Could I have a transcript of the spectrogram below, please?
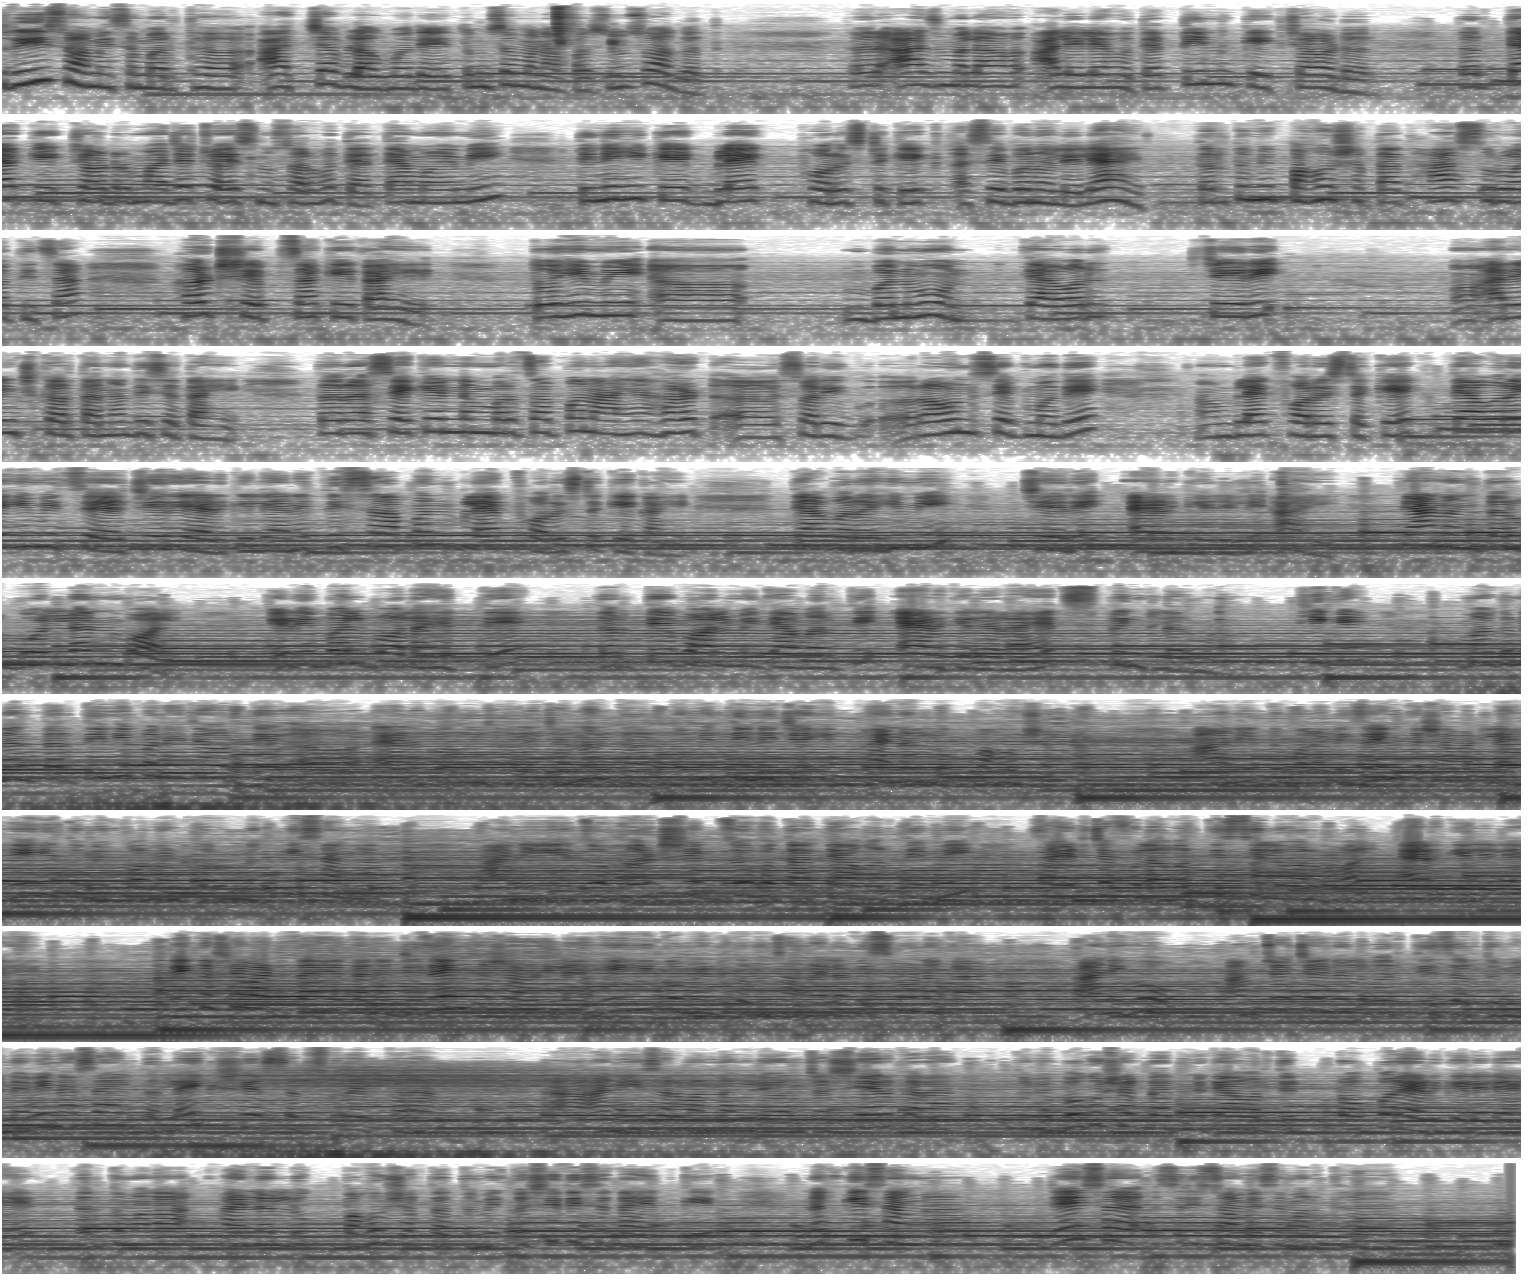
श्री स्वामी समर्थ आजच्या ब्लॉगमध्ये तुमचं मनापासून स्वागत. तर आज मला आलेल्या होत्या तीन केकच्या ऑर्डर. तर त्या केकच्या ऑर्डर माझ्या चॉईसनुसार होत्या. त्यामुळे मी तिन्ही केक ब्लॅक फॉरेस्ट केक असे बनवलेले आहेत. तर तुम्ही पाहू शकतात हा सुरुवातीचा हर्ट शेपचा केक आहे. तोही मी बनवून त्यावर चेरी अरेंज करताना दिसत आहे. तर सेकंड नंबरचा पण आहे हर्ट सॉरी राऊंड शेपमध्ये ब्लॅक फॉरेस्ट केक त्यावरही मी चे चेरी ॲड केली आणि तिसरा पण ब्लॅक फॉरेस्ट केक आहे. त्यावरही मी चेरी ॲड केलेली आहे. त्यानंतर गोल्डन बॉल एडिबल बॉल आहेत ते. तर ते बॉल मी त्यावरती ॲड केलेले आहेत स्प्रिंकलर म्हणून. ठीक आहे? मग नंतर तिन्ही पण ह्याच्यावरती ॲड साईडच्या सिल्वर बॉल ॲड केलेले आहेत ते कसे वाटत आहेत आणि डिझाईन कशा वाटल्या हेही कमेंट करून सांगायला विसरू नका. आणि हो आमच्या चॅनलवरती जर तुम्ही नवीन असाल तर लाईक शेअर सबस्क्राईब करा. आणि सर्वांना व्हिडिओ आमचा शेअर करा. तुम्ही बघू शकतात मी त्यावरती टॉपर ॲड केलेले आहेत. तर तुम्हाला फायनल लुक पाहू शकता तुम्ही कसे दिसत आहेत केक नक्की सांगा. जय स श्री स्वामी समर्थ.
